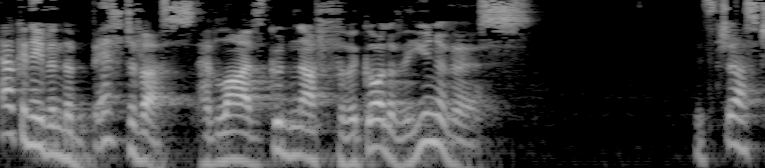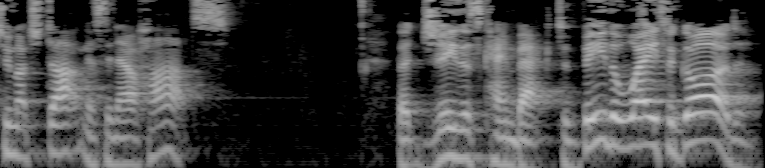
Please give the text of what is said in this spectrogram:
how can even the best of us have lives good enough for the God of the universe? It's just too much darkness in our hearts. But Jesus came back to be the way to God.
